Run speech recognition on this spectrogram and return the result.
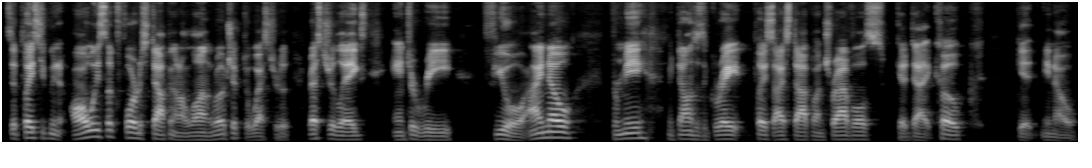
It's a place you can always look forward to stopping on a long road trip to rest your, rest your legs and to refuel. I know for me, McDonald's is a great place I stop on travels, get a Diet Coke, get, you know,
